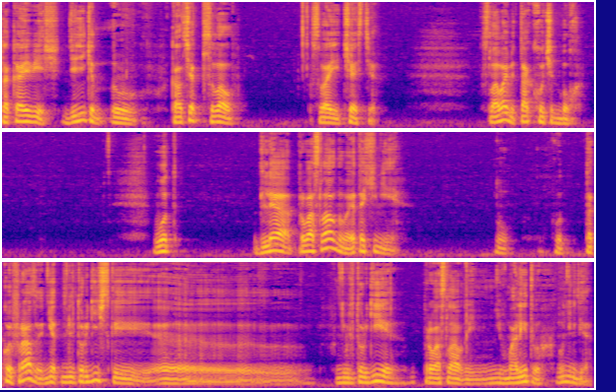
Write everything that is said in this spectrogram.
такая вещь. Деникин, ну, Колчак посылал свои части словами «так хочет Бог». Вот для православного это хинея. Ну, вот такой фразы нет ни литургической, э, ни в литургии православной, ни в молитвах, ну нигде.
